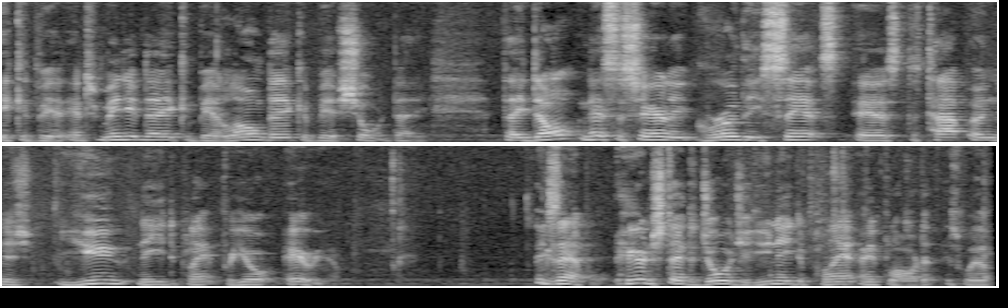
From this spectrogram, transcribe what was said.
It could be an intermediate day, it could be a long day, it could be a short day. They don't necessarily grow these sets as the type onions you need to plant for your area. Example, here in the state of Georgia, you need to plant, in Florida as well,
